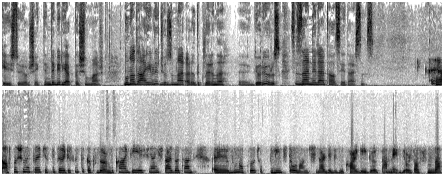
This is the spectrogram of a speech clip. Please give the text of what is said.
geliştiriyor şeklinde bir yaklaşım var. Buna dair de çözümler aradıklarını e, görüyoruz. Sizler neler tavsiye edersiniz? Ee, aslında şu noktaya kesinlikle ve kesinlikle katılıyorum. Bu kaygıyı yaşayan kişiler zaten e, bu noktada çok bilinçli olan kişilerde biz bu kaygıyı gözlemleyebiliyoruz. Aslında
